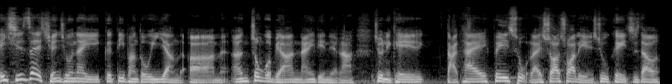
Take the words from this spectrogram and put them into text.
诶，其实，在全球那一个地方都一样的啊，嗯，中国比较难一点点啦。就你可以打开飞速来刷刷脸书，可以知道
